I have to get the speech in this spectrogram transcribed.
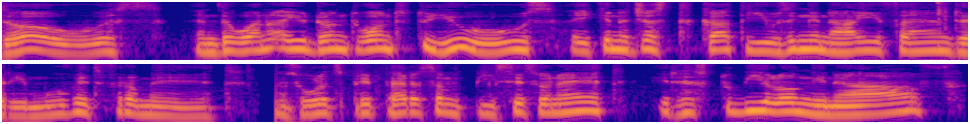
those. And the one I don't want to use, I can just cut using a knife and remove it from it. So let's prepare some pieces on it. It has to be long enough.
